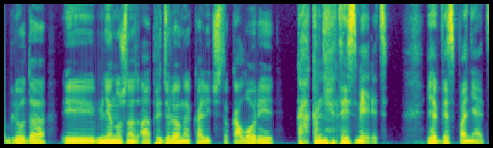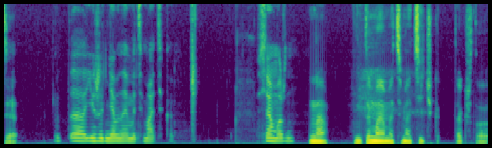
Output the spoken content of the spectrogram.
блюдо, и мне нужно определенное количество калорий. Как мне это измерить? Я без понятия. Это ежедневная математика. Все можно. Да. Ну, Ты моя математичка. Так что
